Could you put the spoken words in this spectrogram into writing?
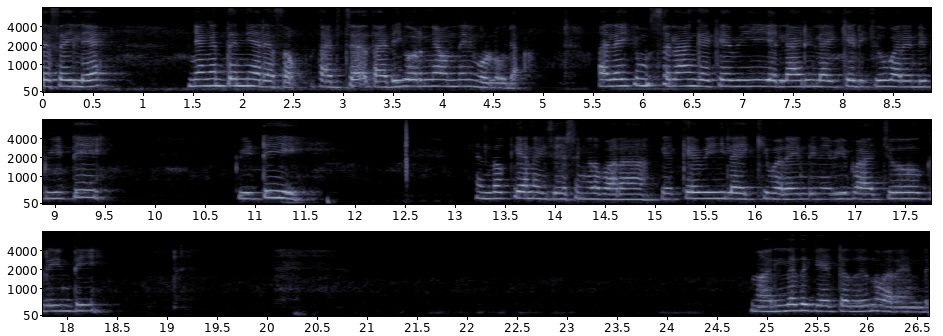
രസമില്ലേ ഇനി അങ്ങനെ തന്നെയാണ് രസം. തടിച്ച തടി കുറഞ്ഞ ഒന്നിനും കൊള്ളൂല. വലൈക്കും അസ്സലാം കെ കെ വി എല്ലാവരും ലൈക്ക് അടിക്കൂ പറയണ്ടി. P T P T. എന്തൊക്കെയാണ് വിശേഷങ്ങൾ പറ. കെ കെ വി ലൈക്ക് പറയണ്ടി. നബി ബാച്ചു ഗ്രീൻ ടീ. നല്ലത് കേട്ടത് എന്ന് പറയണ്ട്.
